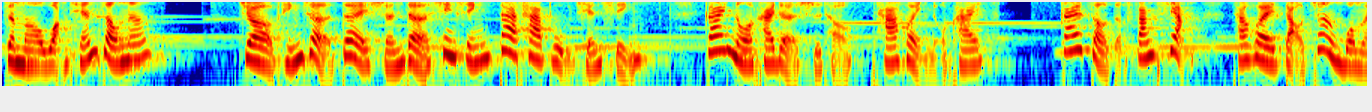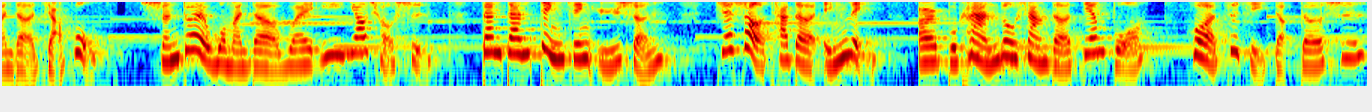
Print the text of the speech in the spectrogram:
怎么往前走呢？就凭着对神的信心，大踏步前行。该挪开的石头，他会挪开；该走的方向，他会导正我们的脚步。神对我们的唯一要求是，单单定睛于神，接受他的引领，而不看路上的颠簸或自己的得失。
